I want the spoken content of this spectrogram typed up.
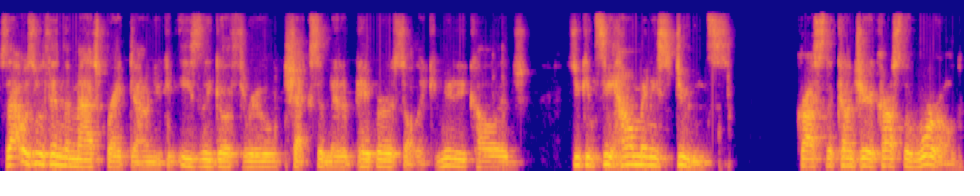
So that was within the match breakdown. You can easily go through, check submitted papers, Salt Lake Community College. So you can see how many students across the country, across the world,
